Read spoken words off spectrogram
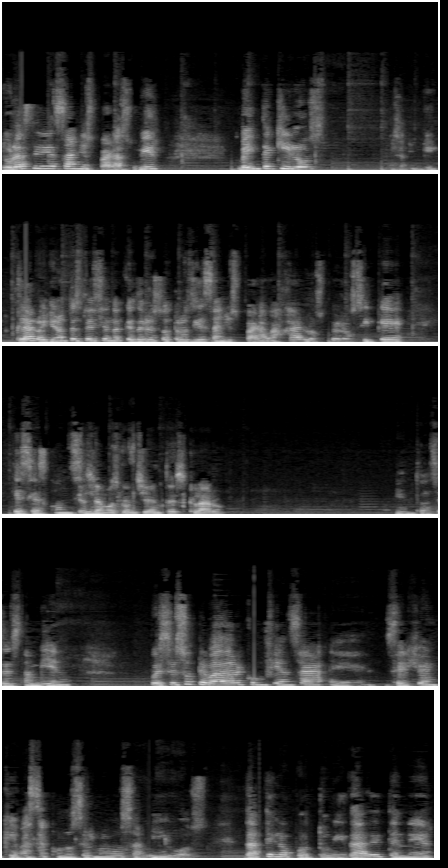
duraste 10 años para subir 20 kilos, claro, yo no te estoy diciendo que dures otros 10 años para bajarlos, pero sí que, que seas consciente. Que seamos conscientes, claro. Entonces también, pues eso te va a dar confianza, eh, Sergio, en que vas a conocer nuevos amigos. Date la oportunidad de tener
